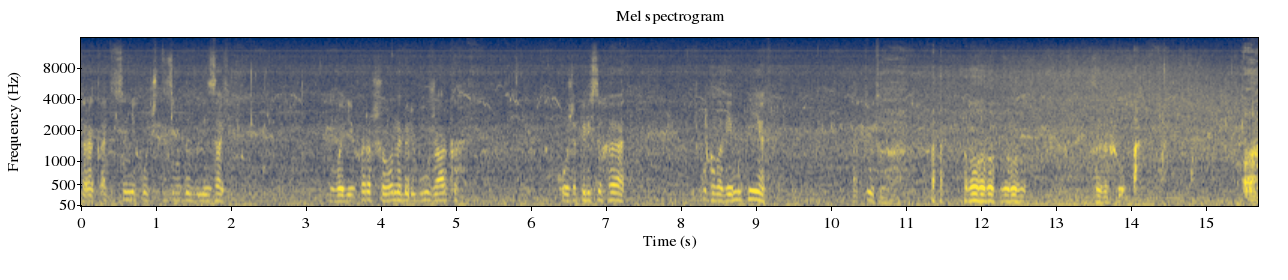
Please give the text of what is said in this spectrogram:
Каракатица не хочет из воды вылезать. В воде хорошо, на берегу жарко. Кожа пересыхает. В голове мутнеет. А тут... Хорошо. Ой.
